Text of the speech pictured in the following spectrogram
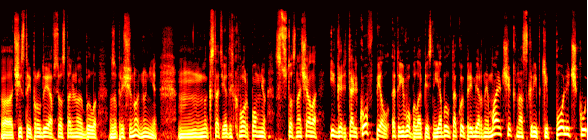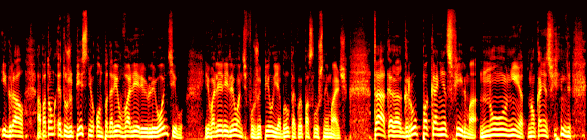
э, чистые пруды, а все остальное было запрещено, ну нет. Кстати, я до сих пор помню, что сначала Игорь Тальков пел, это его была песня, «Я был такой примерный мальчик, на скрипке Полечку играл», а потом эту же песню он подарил Валерию Леонтьеву, и Валерий Леонтьев уже пил «Я был такой послушный мальчик». Так, э, группа «Конец фильма». Ну, нет, ну, конец, фильма-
